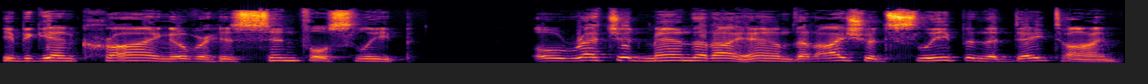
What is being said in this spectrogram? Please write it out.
He began crying over his sinful sleep. O wretched man that I am, that I should sleep in the daytime,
